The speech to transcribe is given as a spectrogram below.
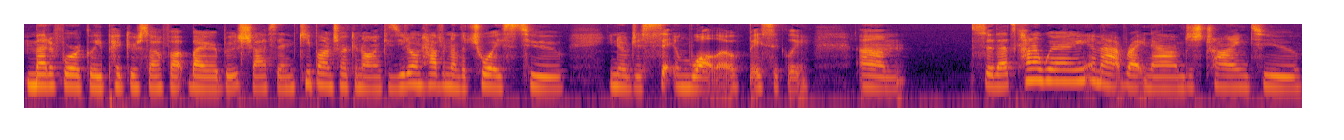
metaphorically pick yourself up by your bootstraps and keep on trucking on because you don't have another choice to, you know, just sit and wallow, basically. Um, so that's kind of where I am at right now. I'm just trying to,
